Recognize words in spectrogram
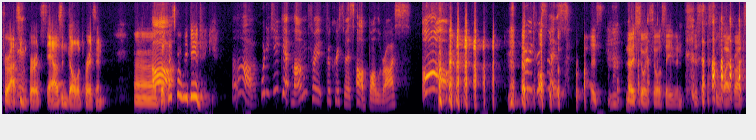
for asking Yeah. for a thousand dollar present." Uh, Oh. But that's what we did. Oh, what did you get, Mum, for for Christmas? Oh, a bowl of rice. Oh, Merry Christmas. rice. No soy sauce, even just, just the white rice.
